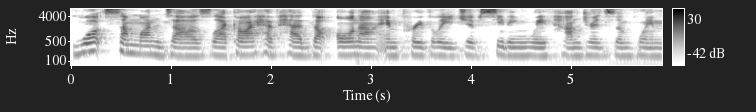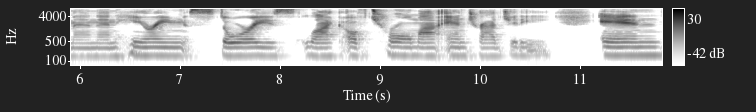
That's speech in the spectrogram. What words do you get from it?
what someone does. Like I have had the honor and privilege of sitting with hundreds of women and hearing stories like of trauma and tragedy and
